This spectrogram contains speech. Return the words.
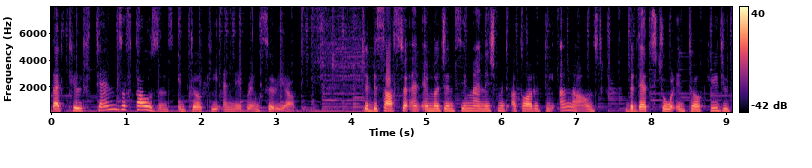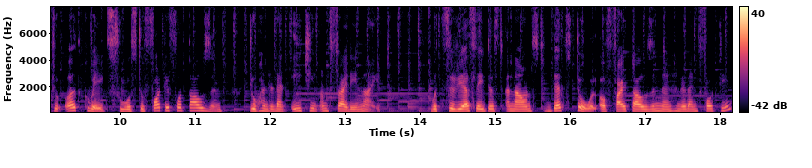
that killed tens of thousands in Turkey and neighboring Syria. The Disaster and Emergency Management Authority announced the death toll in Turkey due to earthquakes rose to 44,218 on Friday night. With Syria's latest announced death toll of 5,914,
